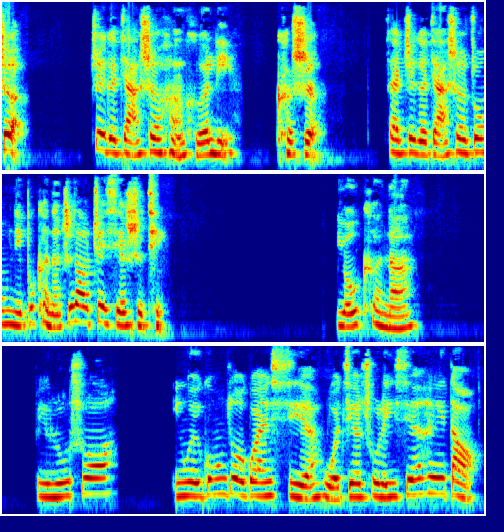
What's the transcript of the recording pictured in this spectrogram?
这，这个假设很合理。可是，在这个假设中，你不可能知道这些事情。有可能，比如说，因为工作关系，我接触了一些黑道，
